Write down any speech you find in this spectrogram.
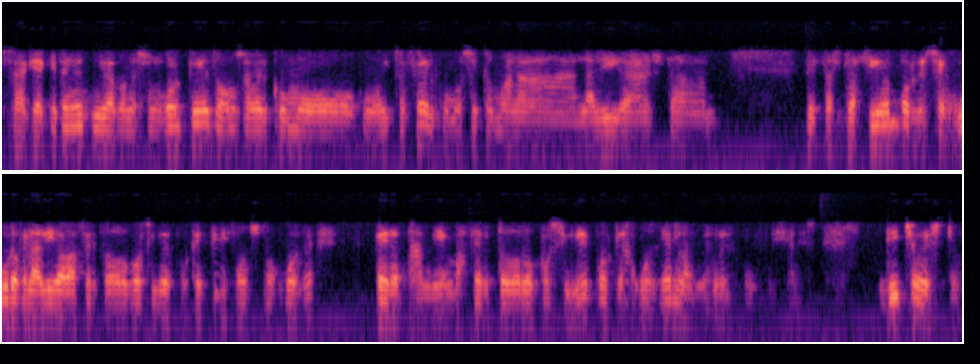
O sea que hay que tener cuidado con esos golpes, vamos a ver cómo, como dice Fer, cómo se toma la, la liga esta esta situación, porque seguro que la liga va a hacer todo lo posible porque Clifton no juegue, pero también va a hacer todo lo posible porque juegue en las mejores condiciones. Dicho esto,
